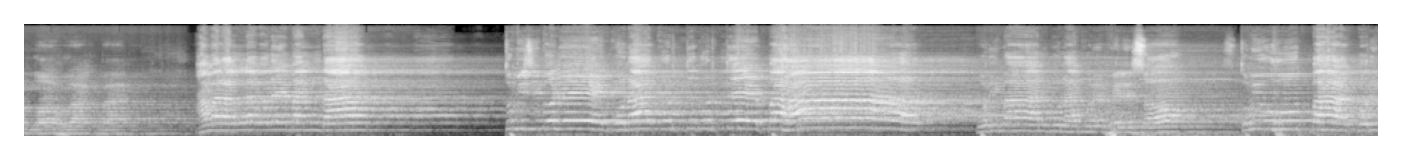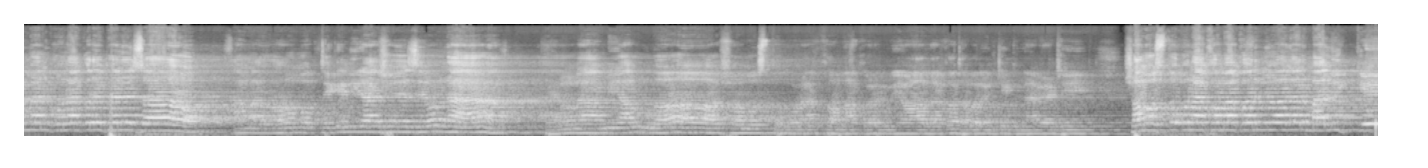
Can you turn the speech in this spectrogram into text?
আল্লাহু আকবার। আমার আল্লাহ বলে, বান্দা, তুমি জীবনে গুনাহ করতে করতে পাহাড় পরিমাণ গুনাহ করে ফেলেছ। তুমি উহুদ পাহাড় পরিমাণ গুনাহ করে ফেলেছ। আমার রহমত থেকে নিরাশ হয়েছেও না, কেননা আমি আল্লাহ সমস্ত গোনা ক্ষমা করে নেওয়ালা কথা বলেন ঠিক না ঠিক। সমস্ত গোনা ক্ষমা করে নেওয়ালার মালিক কে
